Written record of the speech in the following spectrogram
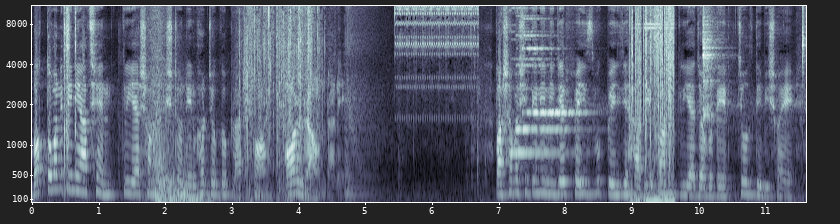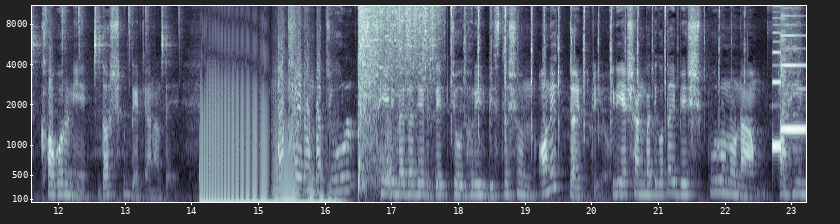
বর্তমানে তিনি আছেন ক্রিয়া সংশ্লিষ্ট নির্ভরযোগ্য প্ল্যাটফর্ম অলরাউন্ডারে পাশাপাশি তিনি নিজের ফেসবুক পেজে হাজির হন ক্রিয়া জগতের চলতি বিষয়ে খবর নিয়ে দর্শকদের জানাতে। মাথায় লম্বা চুল, স্থির মেজাজের দেব চৌধুরীর বিশ্লেষণ অনেকটাই প্রিয়। ক্রিয়া সাংবাদিকতায় বেশ পুরনো নাম ফাহিম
